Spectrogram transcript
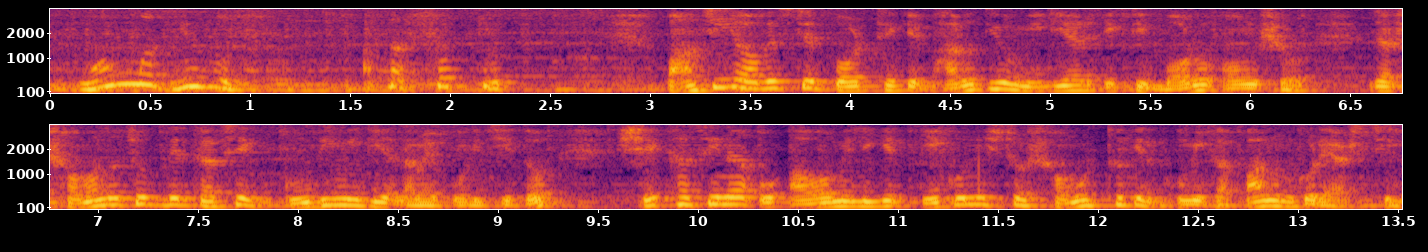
মোহাম্মদ ইউনুস, আপনার শত্রু। পাঁচই আগস্টের পর থেকে ভারতীয় মিডিয়ার একটি বড় অংশ, যা সমালোচকদের কাছে গদি মিডিয়া নামে পরিচিত, শেখ হাসিনা ও আওয়ামী লীগের একনিষ্ঠ সমর্থকের ভূমিকা পালন করে আসছিল।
